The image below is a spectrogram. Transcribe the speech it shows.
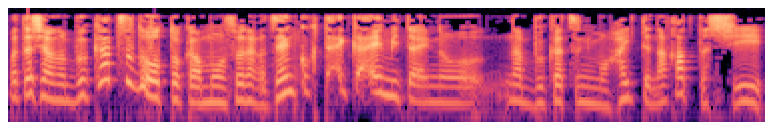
私あの部活動とかもそうなんか全国大会みたいのな部活にも入ってなかったし、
